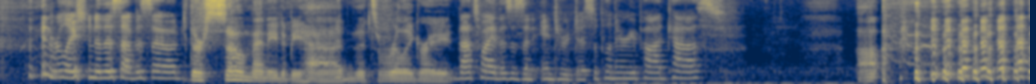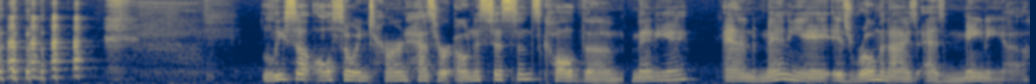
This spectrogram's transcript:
in relation to this episode. There's so many to be had. It's really great. That's why this is an interdisciplinary podcast. Uh. Lyssa also, in turn, has her own assistants called the Maniae, and Maniae is romanized as mania.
